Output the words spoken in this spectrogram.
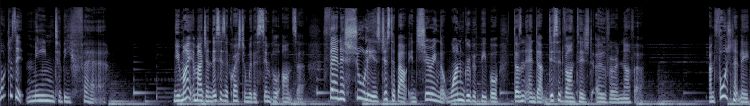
what does it mean to be fair? You might imagine this is a question with a simple answer. Fairness surely is just about ensuring that one group of people doesn't end up disadvantaged over another. Unfortunately,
